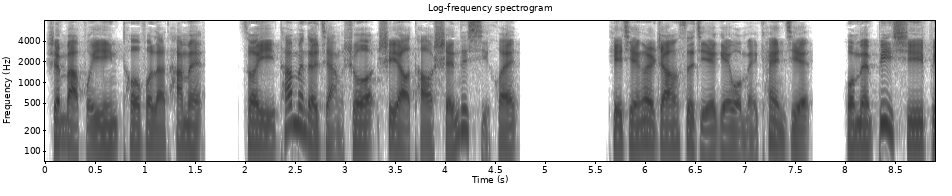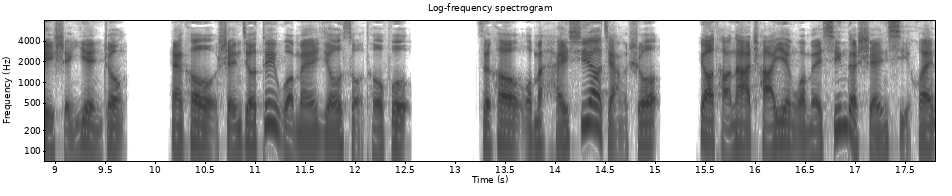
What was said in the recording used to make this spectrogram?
神把福音托付了他们，所以他们的讲说是要讨神的喜欢。帖前二章四节给我们看见，我们必须被神验中，然后神就对我们有所托付。此后我们还需要讲说，要讨那查验我们心的神喜欢。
